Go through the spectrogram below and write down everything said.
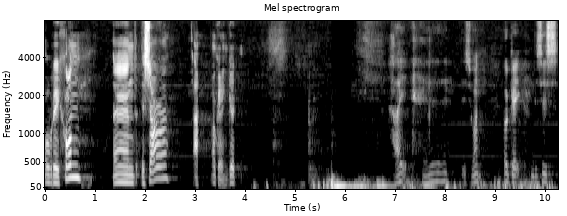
Obregon and Isara. Ah, okay, good. Hi, uh, this one. Okay, this is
